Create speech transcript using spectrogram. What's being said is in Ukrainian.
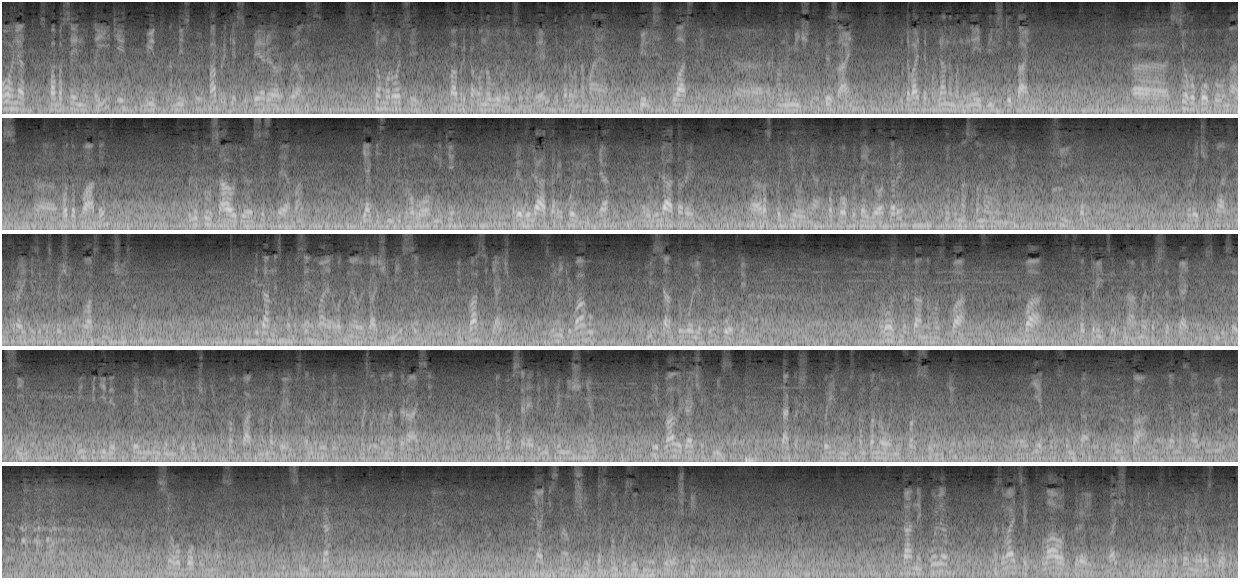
Огляд спа-басейну Таїті від англійської фабрики Superior Wellness. У цьому році фабрика оновила цю модель. Тепер вона має більш класний е, ергономічний дизайн. І давайте поглянемо на неї більш детально. Е, З цього боку у нас е, водопади, Bluetooth аудіосистема, якісні підголовники, регулятори повітря, регулятори розподілення потоку, дайвертери. Тут у нас встановлений фільтр. До речі, два фільтра, які забезпечують класну очистку. І даний спа-басейн має одне лежаче місце і два сидячих. Зверніть увагу, місця доволі глибокі. Розмір даного спа 2,130 на 1,65 на 87 Він підійде тим людям, які хочуть компактну модель встановити, можливо на терасі або всередині приміщення. І два лежачих місця. Також по-різному скомпоновані форсунки. Е, Є форсунка вулкан для масажу ніг. З цього боку у нас підсвітка. Якісна обшивка з композитної дошки. Даний колір називається Cloud Grey. Бачите, такі дуже прикольні розводи.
